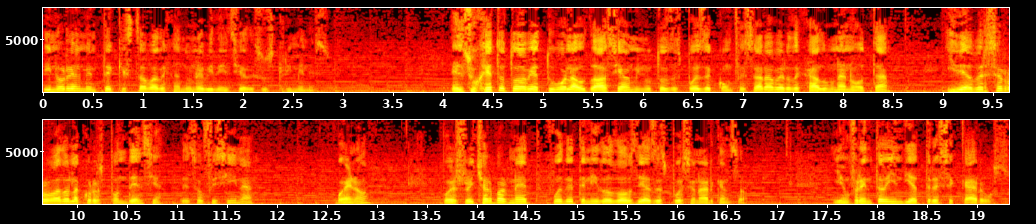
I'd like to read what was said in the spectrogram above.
y no realmente que estaba dejando una evidencia de sus crímenes. El sujeto todavía tuvo la audacia minutos después de confesar haber dejado una nota y de haberse robado la correspondencia de su oficina. Bueno, pues Richard Barnett fue detenido dos días después en Arkansas y enfrenta hoy en día 13 cargos,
